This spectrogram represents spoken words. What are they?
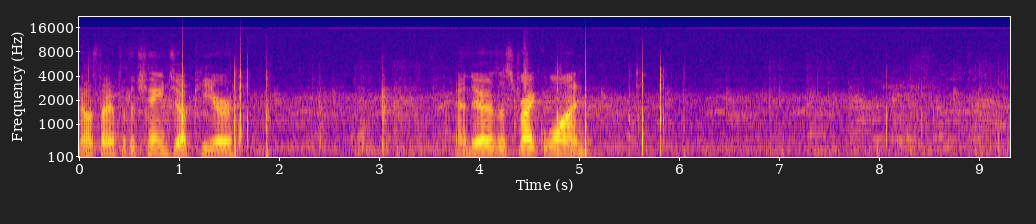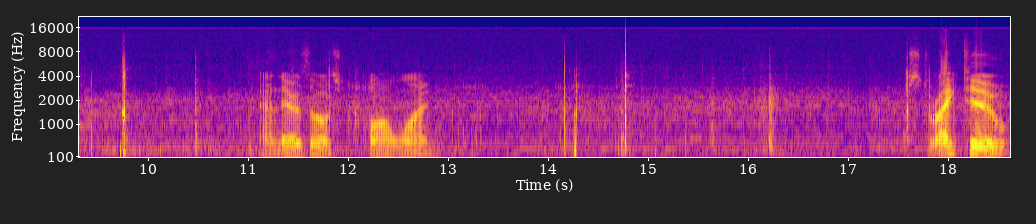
Now it's time for the change up here. And there's a strike one. And there's a ball one. Strike two.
